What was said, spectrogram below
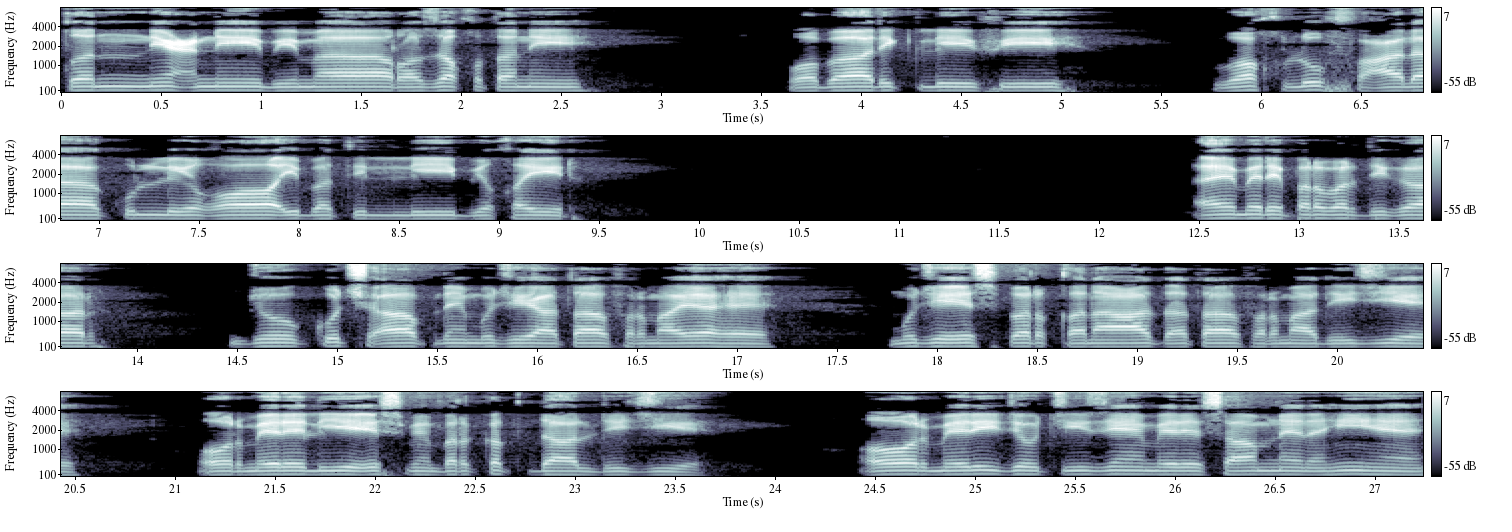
قنعنی بما رزقتنی وبارک لی فیہ وخلف على كل غائبت لی بخیر اے میرے پروردگار، جو کچھ آپ نے مجھے عطا فرمایا ہے، مجھے اس پر قناعت عطا فرما دیجیے اور میرے لیے اس میں برکت ڈال دیجیے اور میری جو چیزیں میرے سامنے نہیں ہیں،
